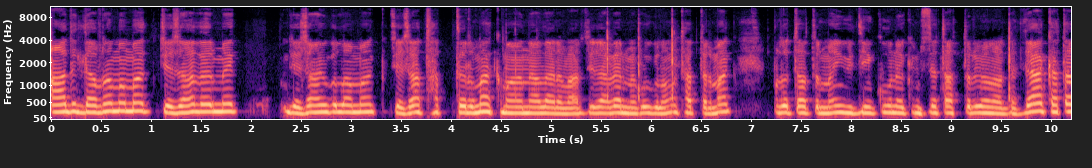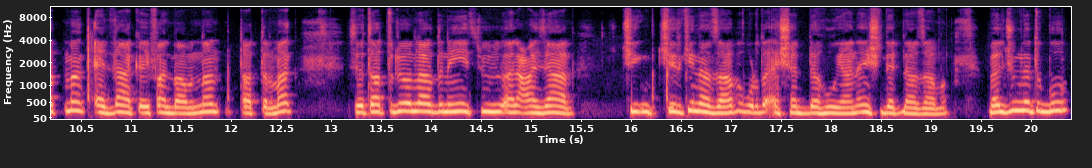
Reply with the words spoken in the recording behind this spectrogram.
adil davranmamak, ceza vermek, ceza uygulamak, ceza tattırmak manaları var. Ceza vermek, uygulamak, tattırmak. Burada tattırmayı yüzikunekum size tattırıyorlardı. Zaka tatmak, edzaka ifal babından tattırmak. Size tattırıyorlardı neyi? el azab. Çirkin azabı burada eşeddehu yani en şiddetli azabı. Vel cümletu bu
